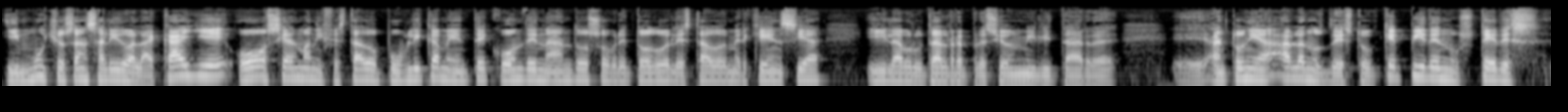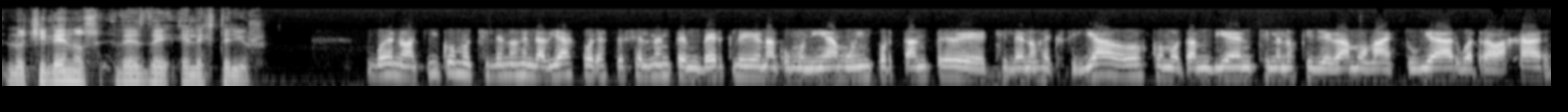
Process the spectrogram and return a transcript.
y muchos han salido a la calle o se han manifestado públicamente condenando sobre todo el estado de emergencia y la brutal represión militar. Eh, Antonia, háblanos de esto. ¿Qué piden ustedes, los chilenos, desde el exterior? Bueno, aquí como chilenos en la diáspora, especialmente en Berkeley, hay una comunidad muy importante de chilenos exiliados, como también chilenos que llegamos a estudiar o a trabajar.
